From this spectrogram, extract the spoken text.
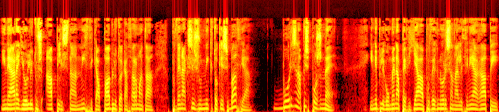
Είναι άραγε όλοι τους άπλιστα, ανήθικα, πάμπλουτα καθάρματα που δεν αξίζουν νύκτο και συμπάθεια. Μπορείς να πεις πως ναι. Είναι πληγωμένα παιδιά που δεν γνώρισαν αληθινή αγάπη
